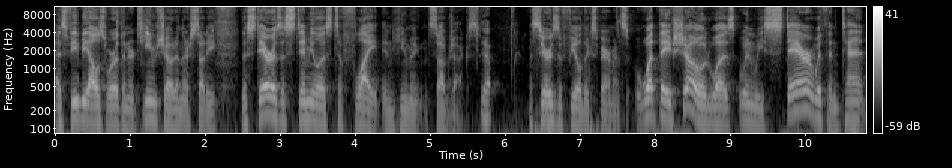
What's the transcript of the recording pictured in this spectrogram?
As Phoebe Ellsworth and her team showed in their study, the stare is a stimulus to flight in human subjects. Yep. A series of field experiments. What they showed was when we stare with intent,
